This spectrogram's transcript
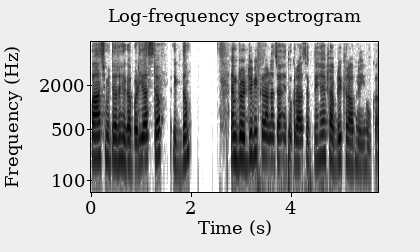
पाँच मीटर रहेगा, बढ़िया स्टफ़ एकदम। एम्ब्रॉयडरी भी कराना चाहें तो करा सकते हैं फैब्रिक खराब नहीं होगा।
